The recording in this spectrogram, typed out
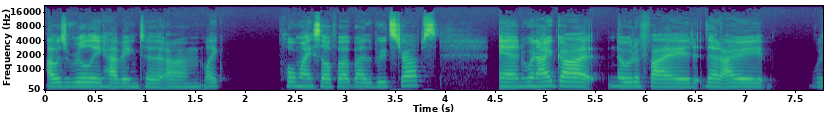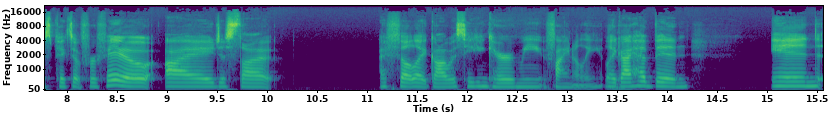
I was really having to um, like pull myself up by the bootstraps. And when I got notified that I was picked up for FAO, I just thought I felt like God was taking care of me finally. Like I have been in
